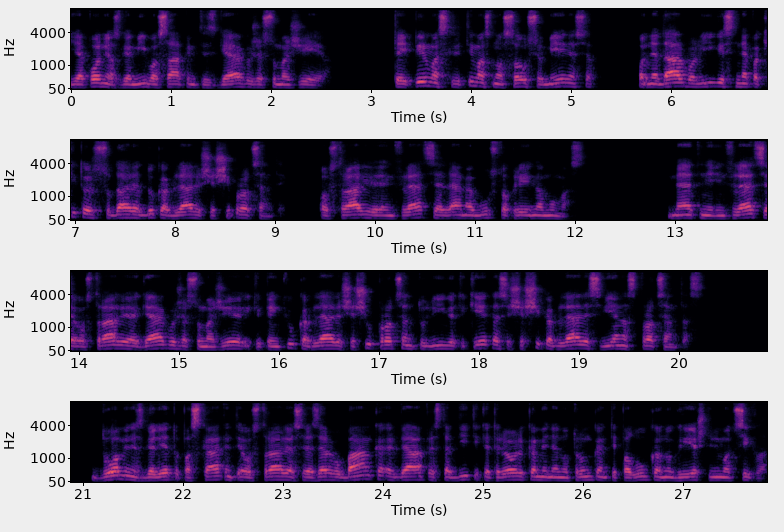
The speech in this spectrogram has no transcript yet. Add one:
Japonijos gamybos apimtis gegužę sumažėjo. Tai pirmas kritimas nuo sausio mėnesio, o nedarbo lygis nepakito ir sudarė 2,6 procentai. Australijoje infliacija lemia būsto prieinamumas. Metinė infliacija Australijoje gegužę sumažėjo iki 5,6 procentų lygio tikėtasi 6,1 procentas. Duomenys galėtų paskatinti Australijos rezervų banką ir be pristabdyti 14 mėnesių trunkantį palūkanų griežtinimo ciklą.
